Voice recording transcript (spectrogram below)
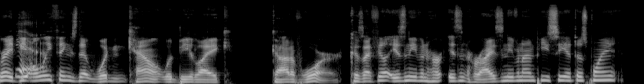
Right. Yeah. The only things that wouldn't count would be like God of War, because I feel isn't even isn't Horizon even on PC at this point.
